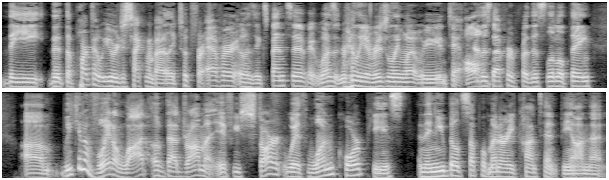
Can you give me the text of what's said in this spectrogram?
the, the the part that we were just talking about, it like, took forever. It was expensive. It wasn't really originally what we intended. All this effort for this little thing. Um, we can avoid a lot of that drama if you start with one core piece and then you build supplementary content beyond that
